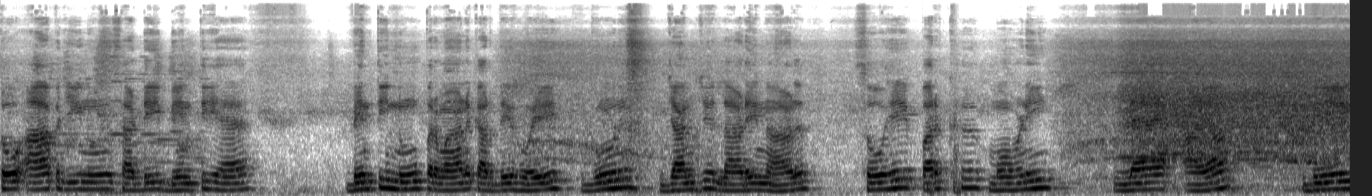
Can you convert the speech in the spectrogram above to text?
ਸੋ ਆਪ ਜੀ ਨੂੰ ਸਾਡੀ ਬੇਨਤੀ ਹੈ ਬੇਨਤੀ ਨੂੰ ਪ੍ਰਵਾਨ ਕਰਦੇ ਹੋਏ ਗੁਣ ਜੰਜ ਲਾੜੇ ਨਾਲ ਸੋਹੇ ਪਰਖ ਮੋਹਣੀ ਲੈ ਆਇਆ। ਦੇ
